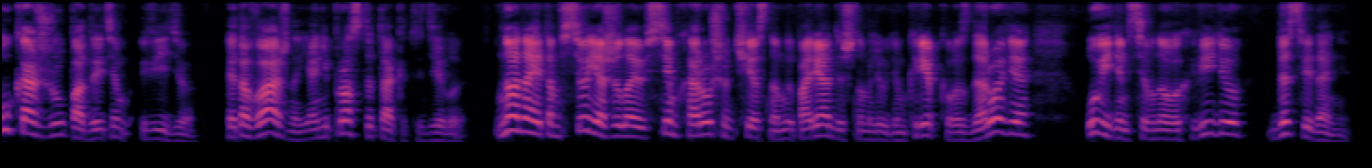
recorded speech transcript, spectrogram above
укажу под этим видео. Это важно, я не просто так это делаю. Ну а на этом все, я желаю всем хорошим, честным и порядочным людям крепкого здоровья, увидимся в новых видео, до свидания.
